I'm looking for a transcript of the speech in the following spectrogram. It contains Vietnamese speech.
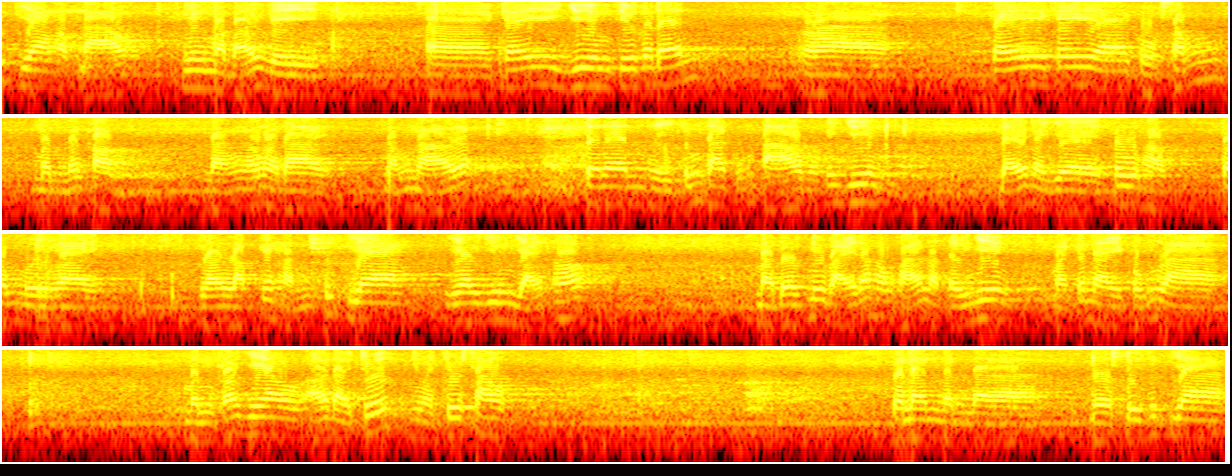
xuất gia học đạo nhưng mà bởi vì à, cái duyên chưa có đến và cái cái uh, cuộc sống mình nó còn nặng ở ngoài đời nặng nợ đó. Cho nên thì chúng ta cũng tạo một cái duyên để mà về tu học trong 10 ngày rồi lập cái hạnh xuất gia gieo duyên giải thoát. Mà được như vậy đó không phải là tự nhiên mà cái này cũng là mình có gieo ở đời trước nhưng mà chưa sâu cho nên mình à, được đi xuất gia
